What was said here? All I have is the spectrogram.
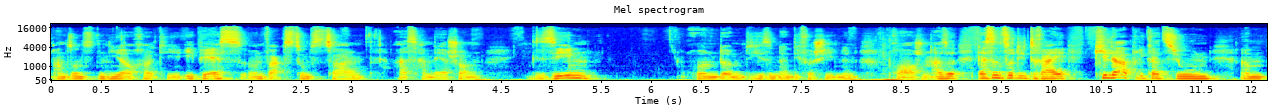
ansonsten hier auch halt die EPS und Wachstumszahlen. Das haben wir ja schon gesehen. Und ähm, hier sind dann die verschiedenen Branchen. Also das sind so die drei Killer-Applikationen, ähm,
